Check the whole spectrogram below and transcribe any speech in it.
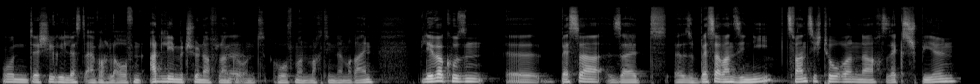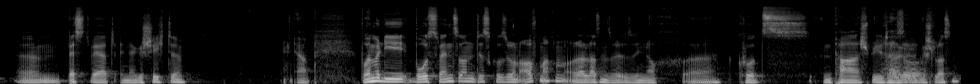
und der Schiri lässt einfach laufen. Adli mit schöner Flanke ja. und Hofmann macht ihn dann rein. Leverkusen äh, besser seit, also besser waren sie nie. 20 Tore nach sechs Spielen, ähm, Bestwert in der Geschichte. Ja. Wollen wir die Bo Svensson-Diskussion aufmachen oder lassen wir sie noch äh, kurz ein paar Spieltage also, geschlossen?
